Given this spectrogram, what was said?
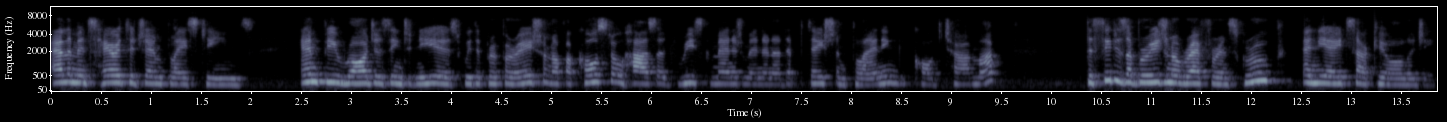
Elements Heritage and Place teams, MP Rogers Engineers with the preparation of a coastal hazard risk management and adaptation planning called CHRMAP, the city's Aboriginal Reference Group, and Yates Archaeology.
